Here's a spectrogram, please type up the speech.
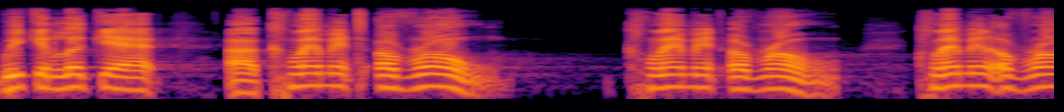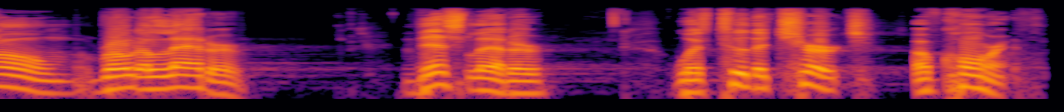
We can look at uh, Clement of Rome. Clement of Rome. Clement of Rome wrote a letter. This letter was to the church of Corinth.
